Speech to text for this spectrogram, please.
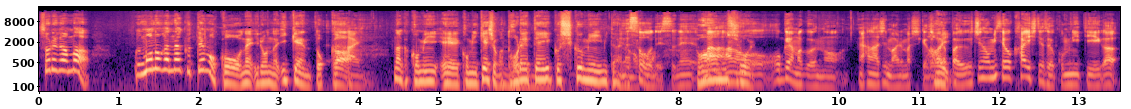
それがまあ、ものがなくても、こうね、いろんな意見とか、はいなんかコミ,、えーコミュニケーションが取れていく仕組みみたいな。そうですね。まあ、あの、奥山君の話でもありましたけど、はい。やっぱりうちのお店を介してそういうコミュニティが、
